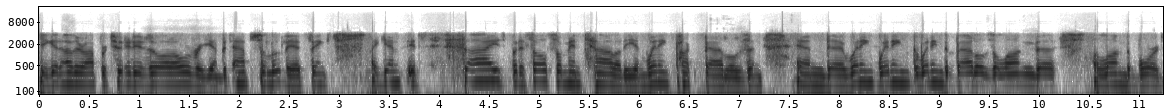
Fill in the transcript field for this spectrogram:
you get another opportunity to do it all over again. But absolutely, I think again it's size, but it's also mentality and winning puck battles and and uh, winning winning winning the battles along the along the board.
